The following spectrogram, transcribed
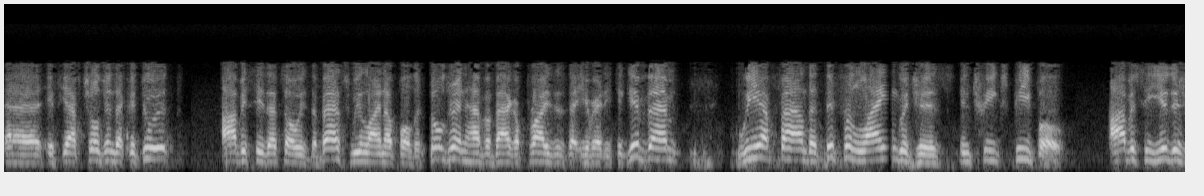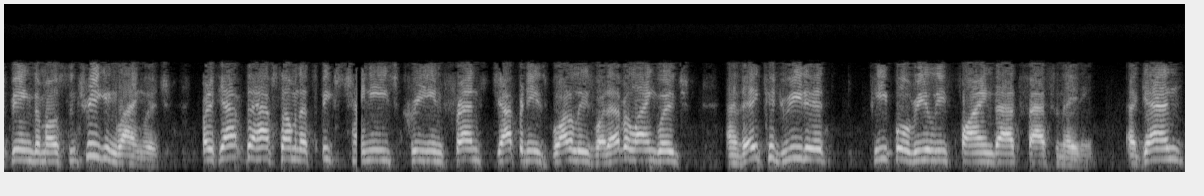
Uh, if you have children that could do it, obviously that's always the best. We line up all the children, have a bag of prizes that you're ready to give them. We have found that different languages intrigues people. Obviously, Yiddish being the most intriguing language. But if you happen to have someone that speaks Chinese, Korean, French, Japanese, Guadeloupe, whatever language, and they could read it, people really find that fascinating. Again,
